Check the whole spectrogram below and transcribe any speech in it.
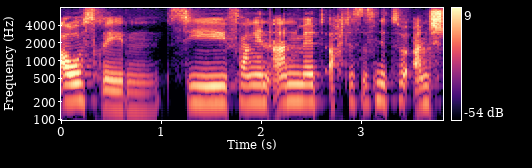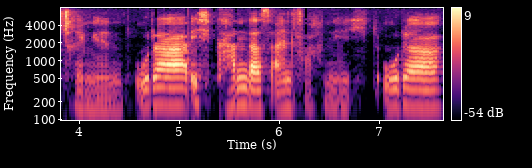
Ausreden. Sie fangen an mit, ach, das ist mir zu anstrengend oder ich kann das einfach nicht. Oder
